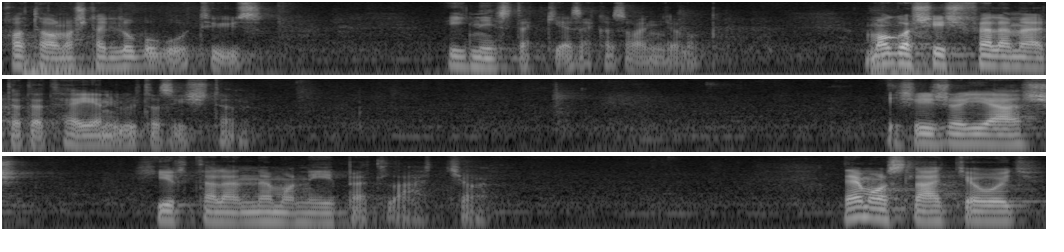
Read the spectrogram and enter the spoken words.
Hatalmas nagy lobogó tűz. Így néztek ki ezek az angyalok. Magas és felemeltetett helyen ült az Isten. És Ézsaiás hirtelen nem a népet látja. Nem azt látja, hogy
